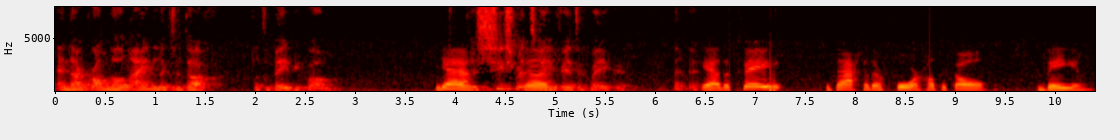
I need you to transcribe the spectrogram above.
en daar kwam dan eindelijk de dag dat de baby kwam. Ja, Precies met Ja. 42 weken. ja, de twee dagen daarvoor had ik al weeën.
